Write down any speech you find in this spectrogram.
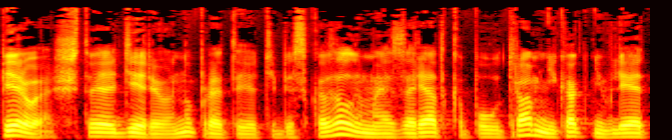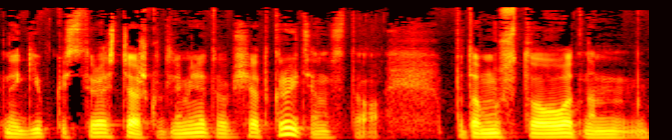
Первое, что я дерево, ну, про это я тебе сказал, и моя зарядка по утрам никак не влияет на гибкость и растяжку. Для меня это вообще открытием стало. Потому что вот нам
